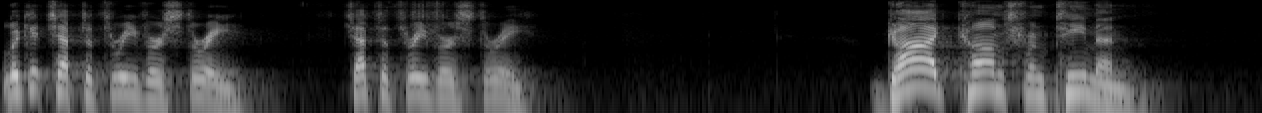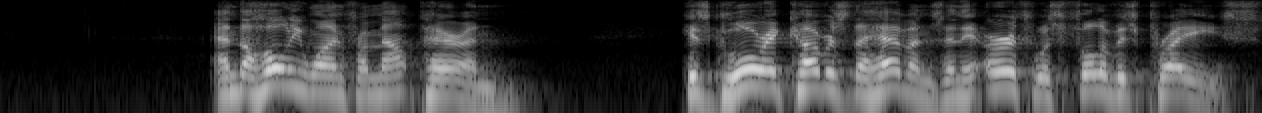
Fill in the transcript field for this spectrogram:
Look at chapter 3, verse 3. Chapter 3, verse 3. God comes from Teman, and the Holy One from Mount Paran. His glory covers the heavens, and the earth was full of his praise.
